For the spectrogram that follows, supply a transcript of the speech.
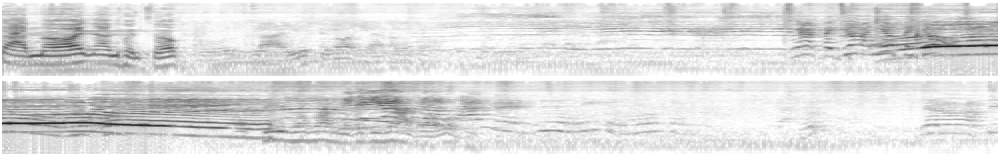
สามร้อยนั่นหุ่นตุกลายยุ่งยอดอย่างเขาเลยเนี่ยไปเยอะเนี่ยไปเยอะปีนข้างบ้านมันก็ที่ยากแล้วเดี๋ยวเราปี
